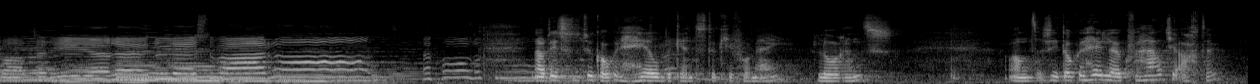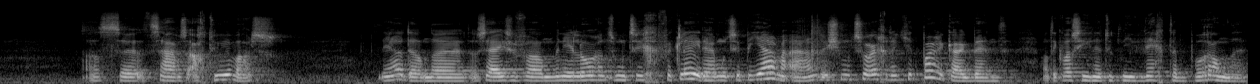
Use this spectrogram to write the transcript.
Wat een heerlijk lustwarend en groen. Nou, dit is natuurlijk ook een heel bekend stukje voor mij, Lorenz. Want er zit ook een heel leuk verhaaltje achter. Als eh, het s'avonds acht uur was, ja, dan, eh, dan zei ze van... meneer Lorenz moet zich verkleden, hij moet zijn pyjama aan... dus je moet zorgen dat je het park uit bent. Want ik was hier natuurlijk niet weg te branden.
